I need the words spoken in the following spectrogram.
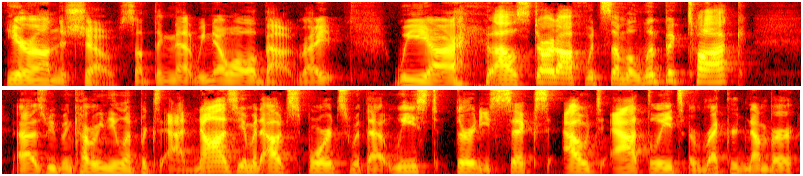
here on the show, something that we know all about, right? We are, I'll start off with some Olympic talk as we've been covering the Olympics ad nauseum at Outsports with at least 36 out athletes, a record number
